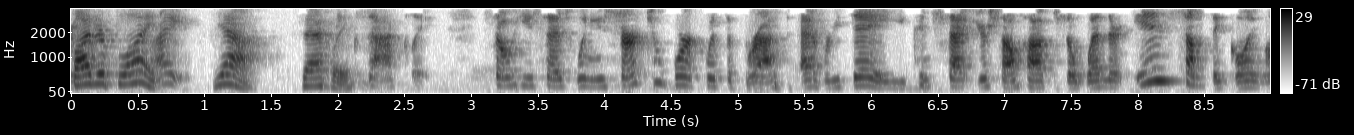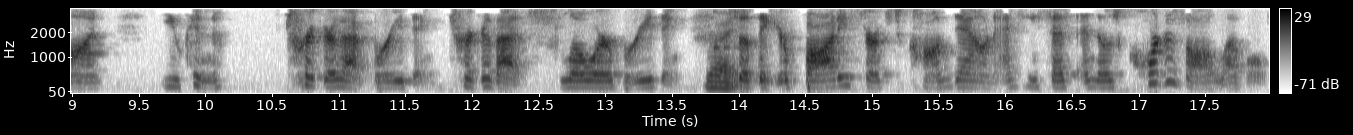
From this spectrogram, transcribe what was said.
fight or flight. Right. Yeah, exactly. Exactly. So he says when you start to work with the breath every day, you can set yourself up so when there is something going on, you can trigger that breathing, trigger that slower breathing Right. so that your body starts to calm down. And he says, and those cortisol levels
